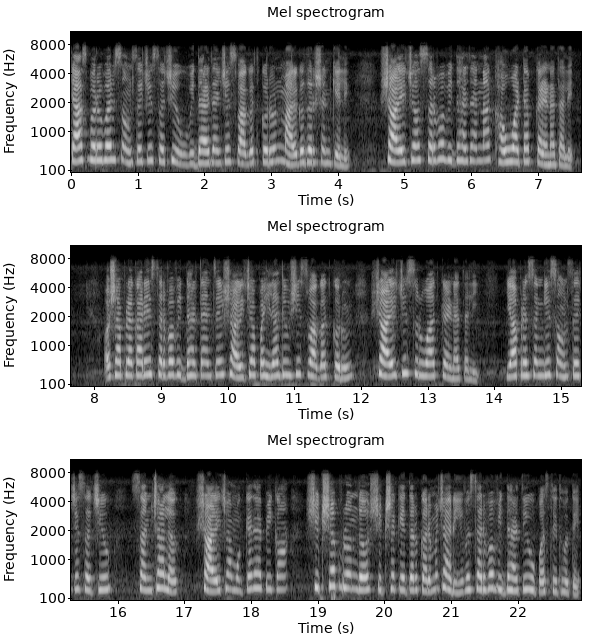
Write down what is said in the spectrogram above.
त्याचबरोबर संस्थेचे सचिव विद्यार्थ्यांचे स्वागत करून मार्गदर्शन केले. शाळेच्या सर्व विद्यार्थ्यांना खाऊ वाटप करण्यात आले. अशा प्रकारे सर्व विद्यार्थ्यांचे शाळेच्या पहिल्या दिवशी स्वागत करून शाळेची सुरुवात करण्यात आली. या प्रसंगी संस्थेचे सचिव संचालक शाळेच्या मुख्याध्यापिका शिक्षक वृंद शिक्षकेतर कर्मचारी व सर्व विद्यार्थी उपस्थित होते.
